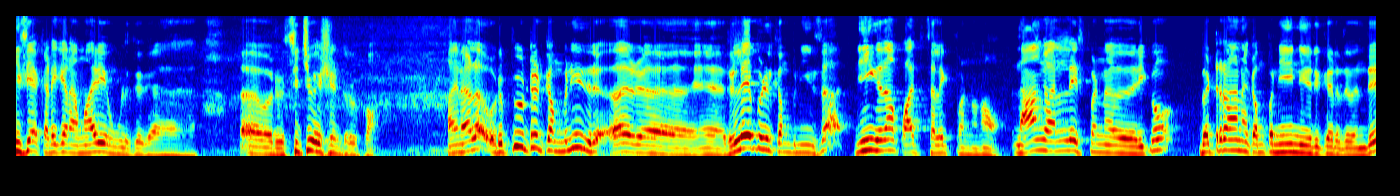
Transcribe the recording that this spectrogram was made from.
ஈஸியாக கிடைக்கிற மாதிரி உங்களுக்கு ஒரு சுச்சுவேஷன் இருக்கும். அதனால் ஒரு கம்பெனி ரிலேபிள் கம்பெனிஸாக நீங்கள் தான் பார்த்து செலக்ட் பண்ணணும். நாங்கள் அனலைஸ் பண்ண வரைக்கும் பெட்டரான கம்பெனின்னு இருக்கிறது வந்து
